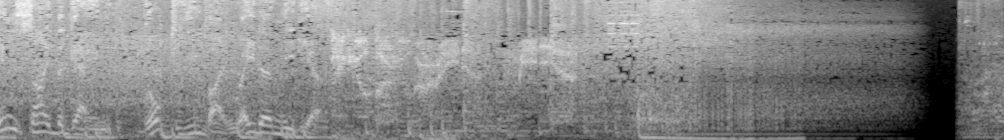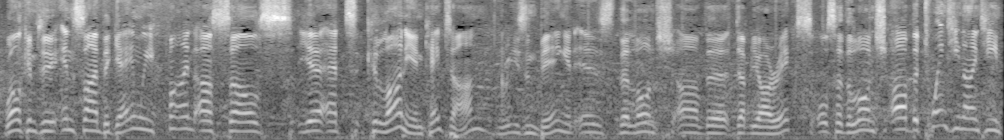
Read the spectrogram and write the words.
Inside the Game, brought to you by Raider Media. Welcome to Inside the Game. We find ourselves here at Killarney in Cape Town. Reason being, it is the launch of the WRX, also the launch of the 2019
